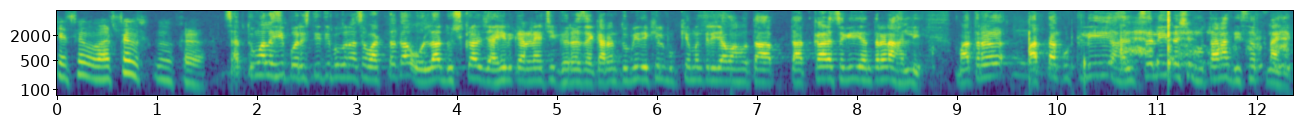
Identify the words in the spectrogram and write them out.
त्याचं वाटप सुरू करावं साहेब तुम्हाला ही परिस्थिती बघून असं वाटतं का ओला दुष्काळ जाहीर करण्याची गरज आहे? कारण तुम्ही देखील मुख्यमंत्री जेव्हा होता तात्काळ सगळी यंत्रणा हल्ली. मात्र आता कुठली हालचाली तशी होताना दिसत नाहीत.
